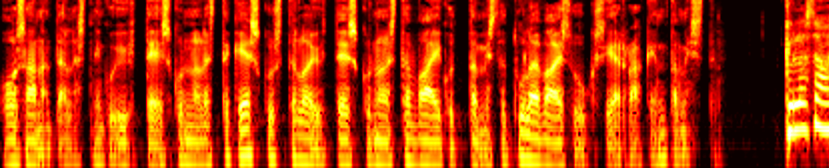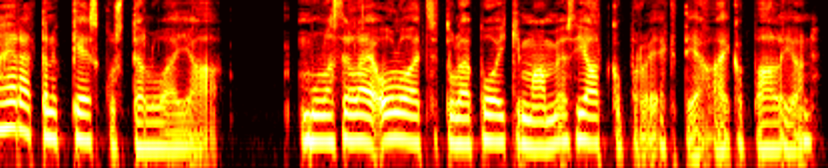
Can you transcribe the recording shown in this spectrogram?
osana tällaista niin kuin yhteiskunnallista keskustelua, yhteiskunnallista vaikuttamista, tulevaisuuksien rakentamista. Kyllä se on herättänyt keskustelua ja mulla on sellainen olo, että se tulee poikimaan myös jatkoprojektia aika paljon –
